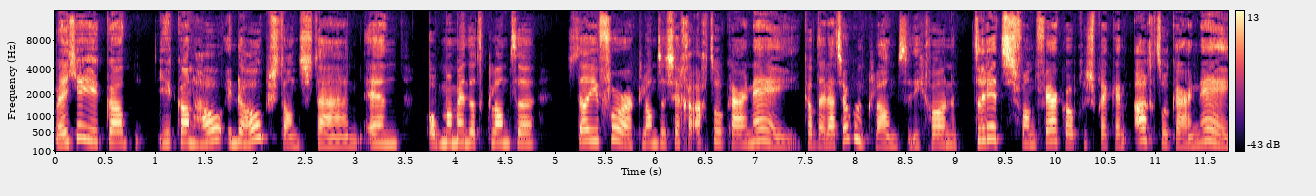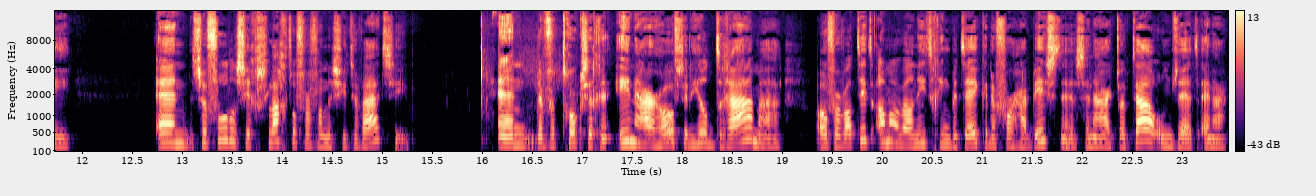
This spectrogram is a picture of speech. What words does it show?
weet je, je kan, je kan in de hoopstand staan. En op het moment dat klanten, stel je voor, klanten zeggen achter elkaar nee. Ik had laatst ook een klant die gewoon een trits van verkoopgesprekken en achter elkaar nee. En ze voelde zich slachtoffer van de situatie. En er vertrok zich in haar hoofd een heel drama over wat dit allemaal wel niet ging betekenen voor haar business en haar totaalomzet en haar,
